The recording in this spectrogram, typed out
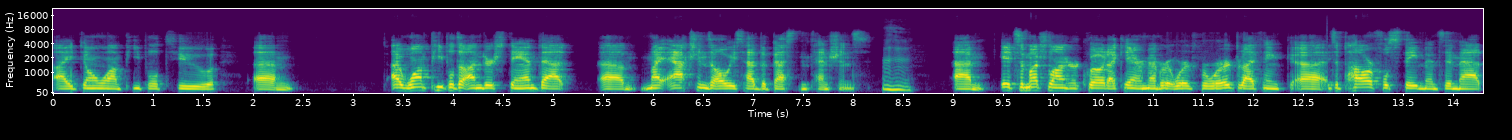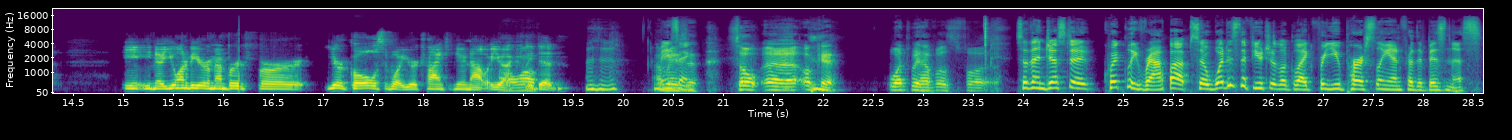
i don't want people to um, i want people to understand that um, my actions always had the best intentions hmm um, it's a much longer quote. I can't remember it word for word, but I think uh, it's a powerful statement in that you, you know you want to be remembered for your goals of what you were trying to do, not what you Oh, actually wow. did. hmm Amazing. So, uh, okay, what we have else for? So then, just to quickly wrap up, so what does the future look like for you personally and for the business?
